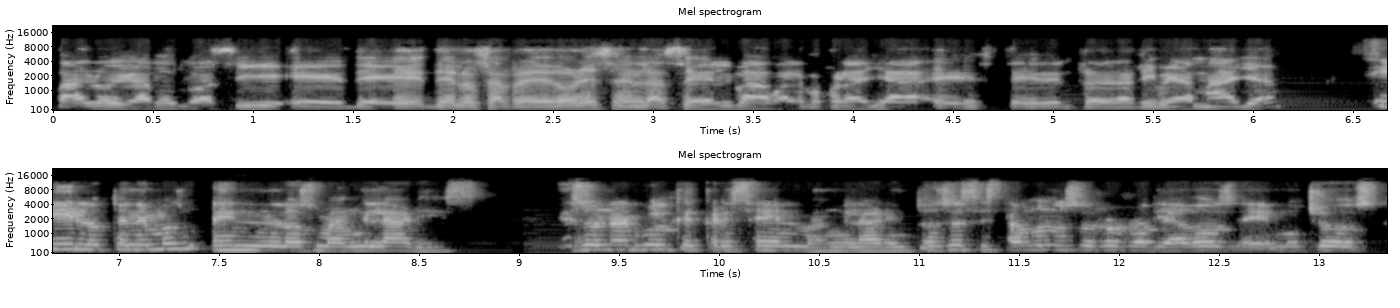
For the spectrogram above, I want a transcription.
palo, digámoslo así, eh, de, de, los alrededores en la selva o a lo mejor allá este, dentro de la Ribera Maya? Sí, lo tenemos en los manglares. Es un árbol que crece en manglar, entonces estamos nosotros rodeados de muchos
